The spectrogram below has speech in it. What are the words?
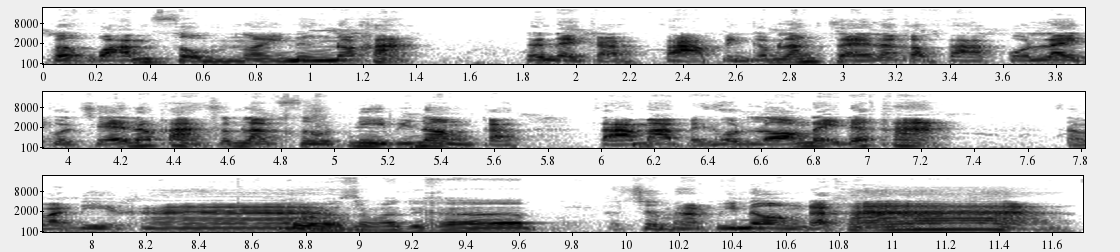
เพื่อความสมหน่อยนึงเนาะค่ะจังใดก็ฝากเป็นกำลังใจแล้วก็ฝากกดไลค์กดแชร์เนาะค่ะสำหรับสูตรนี้พี่น้องก็สามารถไปทดลองได้เด้อค่ะ สวัสดีค่ะเมื่อสวัสดีครับเสริมหักพี่น้องนะคะ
